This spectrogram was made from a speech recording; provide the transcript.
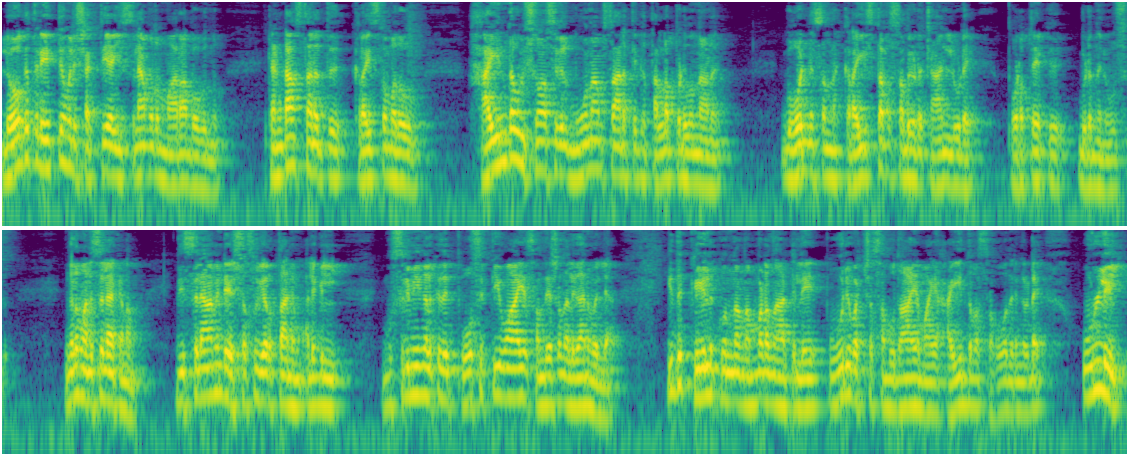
ലോകത്തിലെ ഏറ്റവും വലിയ ശക്തിയായി ഇസ്ലാം മതം മാറാൻ പോകുന്നു. രണ്ടാം സ്ഥാനത്ത് ക്രൈസ്തവ മതവും ഹൈന്ദവ വിശ്വാസികൾ മൂന്നാം സ്ഥാനത്തേക്ക് തള്ളപ്പെടുമെന്നാണ് ഗോഡ്നസ് എന്ന ക്രൈസ്തവ സഭയുടെ ചാനലിലൂടെ പുറത്തേക്ക് വിടുന്ന ന്യൂസ്. നിങ്ങൾ മനസ്സിലാക്കണം ഇത് ഇസ്ലാമിന്റെ യശസ് ഉയർത്താനും അല്ലെങ്കിൽ മുസ്ലിമീങ്ങൾക്ക് ഇതിൽ പോസിറ്റീവായ സന്ദേശം നൽകാനുമല്ല. ഇത് കേൾക്കുന്ന നമ്മുടെ നാട്ടിലെ ഭൂരിപക്ഷ സമുദായമായ ഹൈന്ദവ സഹോദരങ്ങളുടെ ഉള്ളിൽ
